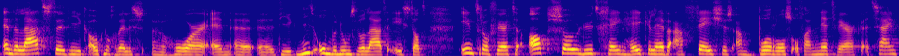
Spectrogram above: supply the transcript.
en de laatste die ik ook nog wel eens uh, hoor en uh, uh, die ik niet onbenoemd wil laten, is dat introverten absoluut geen hekel hebben aan feestjes, aan borrels of aan netwerken. Het zijn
